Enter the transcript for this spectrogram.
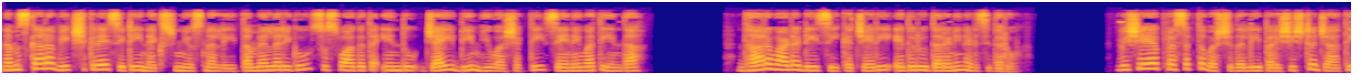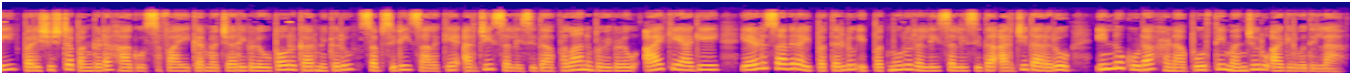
ನಮಸ್ಕಾರ ವೀಕ್ಷಕರೇ, ಸಿಟಿ ನೆಕ್ಸ್ಟ್ ನ್ಯೂಸ್ನಲ್ಲಿ ತಮ್ಮೆಲ್ಲರಿಗೂ ಸುಸ್ವಾಗತ ಎಂದು ಜೈ ಭೀಮ್ ಯುವ ಶಕ್ತಿ ಸೇನೆ ವತಿಯಿಂದ ಧಾರವಾಡ ಡಿಸಿ ಕಚೇರಿ ಎದುರು ಧರಣಿ ನಡೆಸಿದರು. ವಿಷಯ ಪ್ರಸಕ್ತ ವರ್ಷದಲ್ಲಿ ಪರಿಶಿಷ್ಟ ಜಾತಿ, ಪರಿಶಿಷ್ಟ ಪಂಗಡ ಹಾಗೂ ಸಫಾಯಿ ಕರ್ಮಚಾರಿಗಳು ಪೌರಕಾರ್ಮಿಕರು ಸಬ್ಸಿಡಿ ಸಾಲಕ್ಕೆ ಅರ್ಜಿ ಸಲ್ಲಿಸಿದ ಫಲಾನುಭವಿಗಳು ಆಯ್ಕೆಯಾಗಿ ಎರಡು ಸಾವಿರ ಇಪ್ಪತ್ತೆರಡು, ಇಪ್ಪತ್ಮೂರರಲ್ಲಿ ಸಲ್ಲಿಸಿದ ಅರ್ಜಿದಾರರು ಇನ್ನೂ ಕೂಡ ಹಣ ಪೂರ್ತಿ ಮಂಜೂರು ಆಗಿರುವುದಿಲ್ಲ.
